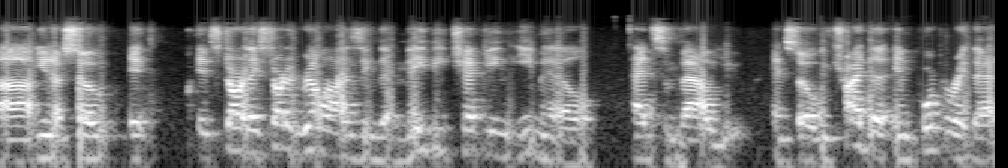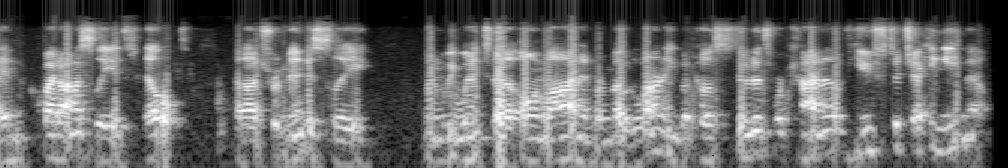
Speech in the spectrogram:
Uh, you know, so it it started. They started realizing that maybe checking email had some value, and so we've tried to incorporate that. And quite honestly, it's helped uh, tremendously when we went to online and remote learning because students were kind of used to checking email.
